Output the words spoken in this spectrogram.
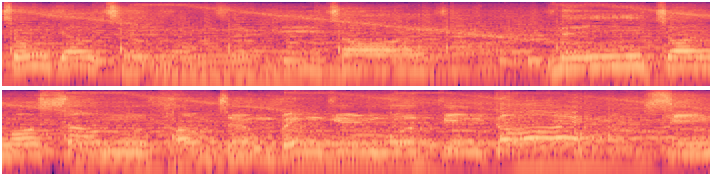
总有情意在？你在我心头像永远没变改，是。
